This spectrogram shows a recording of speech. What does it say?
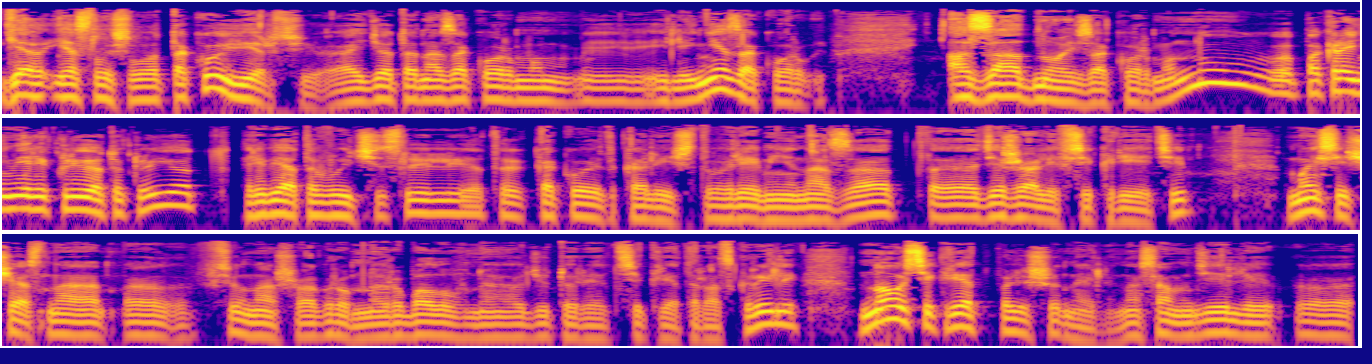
Я, я слышал вот такую версию, а идет она за кормом или не за кормом а заодно и за кормом. Ну, по крайней мере, клюет и клюет. Ребята вычислили это какое-то количество времени назад, э, держали в секрете. Мы сейчас на э, всю нашу огромную рыболовную аудиторию этот секрет раскрыли, но секрет Полишинеля. На самом деле, э,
